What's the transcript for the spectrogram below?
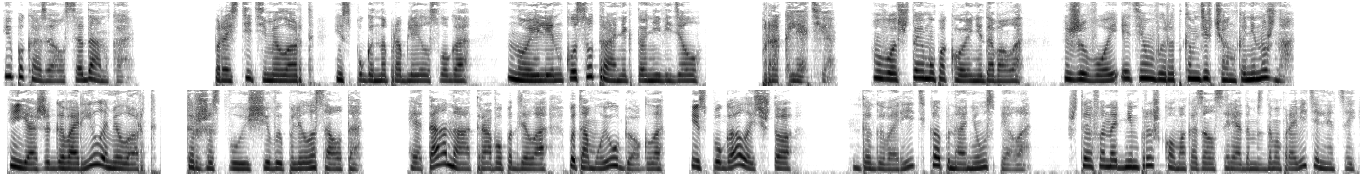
и показался Данка. «Простите, милорд», — испуганно проблеял слуга, «но и Линку с утра никто не видел». Проклятье. Вот что ему покоя не давало. Живой этим выродкам девчонка не нужна. «Я же говорила, милорд», — торжествующе выпалила Салта. Это она отраву подлила, потому и убегла. Испугалась, что... Договорить копна не успела. Штефан одним прыжком оказался рядом с домоправительницей,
